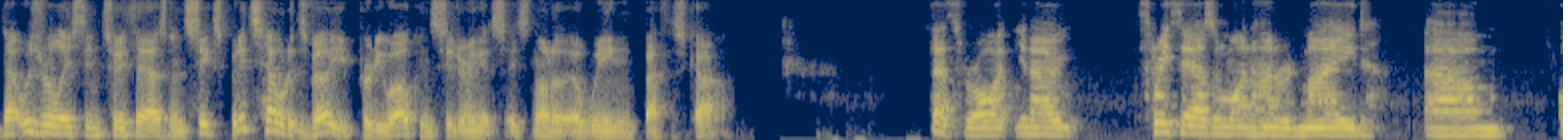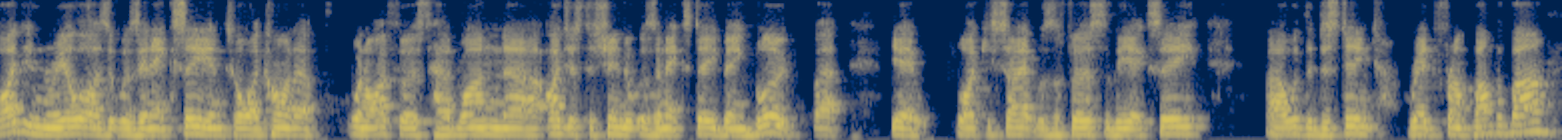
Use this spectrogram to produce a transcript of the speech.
that was released in 2006, but it's held its value pretty well considering it's it's not a, a winning Bathurst car. That's right. You know, 3,100 made. Um, I didn't realise it was an XE until I kind of, when I first had one, uh, I just assumed it was an XD being blue. But yeah, like you say, it was the first of the XE uh, with the distinct red front bumper bar.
